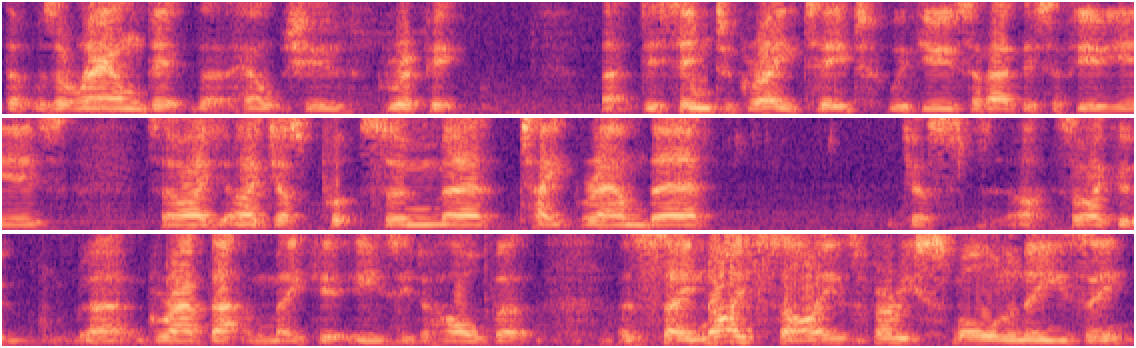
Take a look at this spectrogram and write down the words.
that was around it that helps you grip it, that disintegrated with use. I've had this a few years. So I, I just put some uh, tape round there just uh, so I could uh, grab that and make it easy to hold but as I say nice size very small and easy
